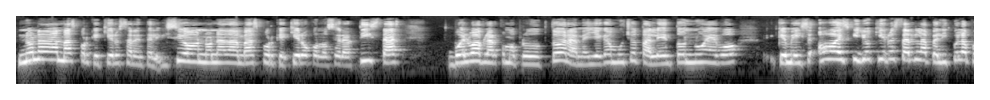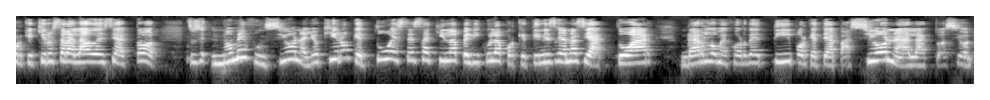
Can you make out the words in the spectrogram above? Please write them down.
No nada más porque quiero estar en televisión, no nada más porque quiero conocer artistas. Vuelvo a hablar como productora, me llega mucho talento nuevo, que me dice, oh, es que yo quiero estar en la película porque quiero estar al lado de ese actor. Entonces, no me funciona. Yo quiero que tú estés aquí en la película porque tienes ganas de actuar, dar lo mejor de ti, porque te apasiona la actuación.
